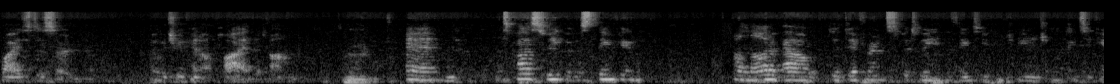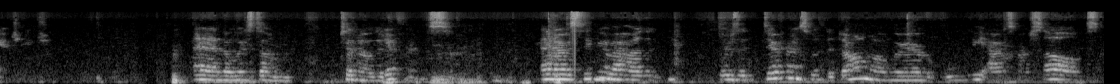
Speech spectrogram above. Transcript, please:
wise discernment, in which you can apply the Dhamma. And this past week, I was thinking a lot about the difference between the things you can change and the things you can't change, and the wisdom to know the difference. And I was thinking about how the, there's a difference with the Dhamma where we ask ourselves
